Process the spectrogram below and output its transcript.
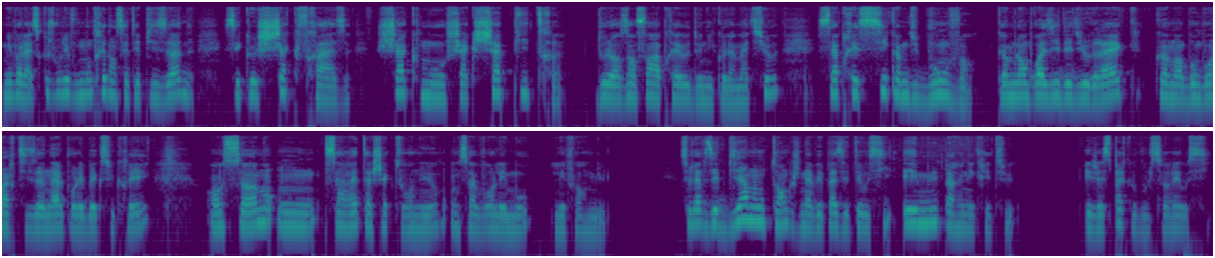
Mais voilà, ce que je voulais vous montrer dans cet épisode, c'est que chaque phrase, chaque mot, chaque chapitre de leurs enfants après eux de Nicolas Mathieu s'apprécie comme du bon vin, comme l'ambroisie des dieux grecs, comme un bonbon artisanal pour les becs sucrés. En somme, on s'arrête à chaque tournure, on savoure les mots, les formules. Cela faisait bien longtemps que je n'avais pas été aussi ému par une écriture. Et j'espère que vous le serez aussi.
